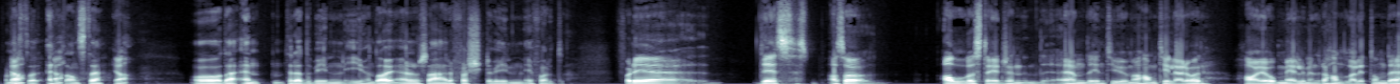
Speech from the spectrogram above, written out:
for Ja, neste år, et ja. eller annet sted. Og det er enten tredjebilen i Hyundai, eller så er det førstebilen i Ford. Fordi det Altså, alle stage and, and intervjuer med han tidligere i år har jo mer eller mindre handla litt om det.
